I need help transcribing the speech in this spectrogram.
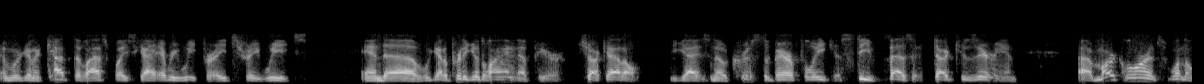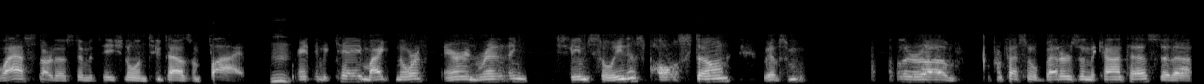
and we're going to cut the last place guy every week for eight straight weeks. And uh, we got a pretty good lineup here. Chuck Edel, you guys know Chris the Bear Fallica, Steve Fezzik, Doug Kezirian. Uh, Mark Lawrence won the last Stardust Invitational in 2005. Mm. Randy McKay, Mike North, Erin Rynning, James Salinas, Paul Stone. We have some other um, professional betters in the contest that uh,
